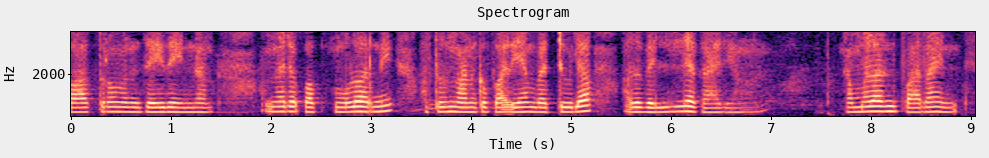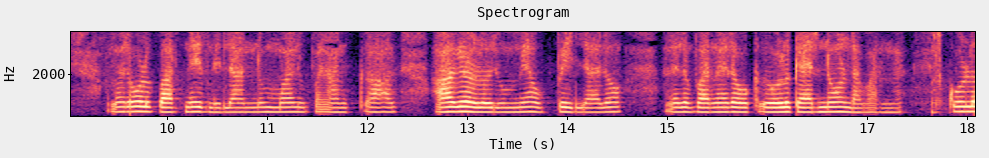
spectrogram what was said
ബാത്റൂമിൽ ചെയ്ത് ഇന്ന അന്നേരം മോൾ പറഞ്ഞ് അതൊന്നും നമുക്ക് പറയാൻ പറ്റൂല. അത് വലിയ കാര്യമാണ്. നമ്മളറിഞ്ഞ് പറയാൻ അന്നേരം ഓൾ പറഞ്ഞിരുന്നില്ല. എന്റെ ഉമ്മാൻ ഇപ്പം എനിക്ക് ആകെയുള്ള ഒരു ഉമ്മയോ ഉപ്പയില്ലാലോ ഇല്ലാലോ. പറഞ്ഞാൽ ഓൾക്ക് ഓൾ കരഞ്ഞോണ്ടാണ് പറഞ്ഞത് സ്കൂളിൽ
